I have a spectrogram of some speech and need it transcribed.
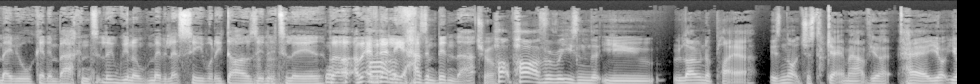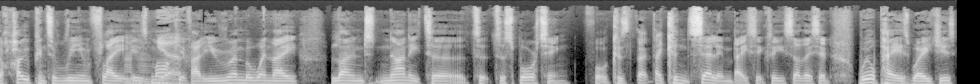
Maybe we'll get him back, and you know, maybe let's see what he does mm-hmm. in Italy. Well, but evidently, of, it hasn't been that. Sure. Part, part of the reason that you loan a player is not just to get him out of your hair. You're, you're hoping to reinflate mm-hmm. his market yeah. value. Remember when they loaned Nani to, to, to Sporting because they couldn't sell him basically. So they said, "We'll pay his wages.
